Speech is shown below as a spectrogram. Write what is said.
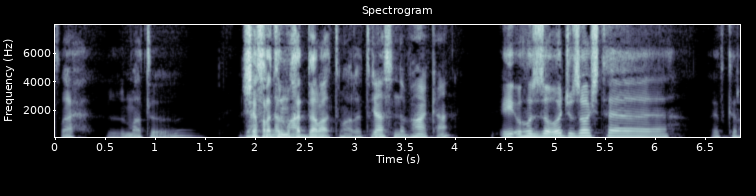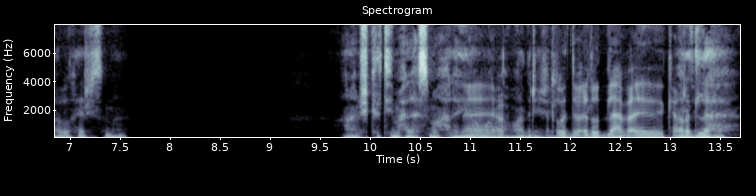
صح؟ مالت نبهان. المخدرات مالتهم. جاسم نبهان كان؟ إي هو الزوج وزوجته يذكرها بالخير شو اسمها؟ أنا مشكلتي مع الأسماء على. والله ما أدري. شو. رد رد لها بعدين ارد لها.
